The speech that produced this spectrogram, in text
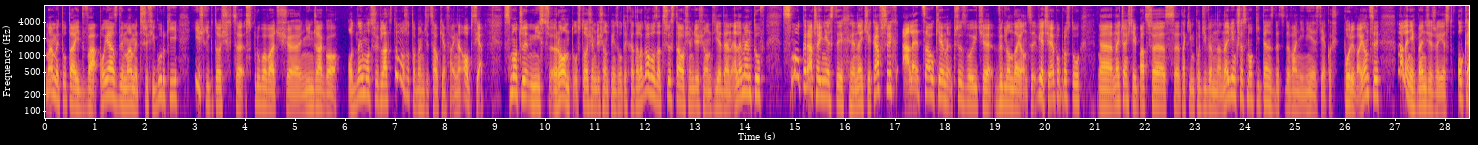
Mamy tutaj dwa pojazdy, mamy trzy figurki. Jeśli ktoś chce spróbować e, Ninjago od najmłodszych lat, to może to będzie całkiem fajna opcja. Smoczy Mistrz Rontu 185 zł katalogowo za 381 elementów. Smok raczej nie z tych najciekawszych, ale całkiem przyzwoicie wyglądający. Wiecie, po prostu najczęściej patrzę z takim podziwem na największe smoki. Ten zdecydowanie nie jest jakoś porywający, ale niech będzie, że jest ok.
